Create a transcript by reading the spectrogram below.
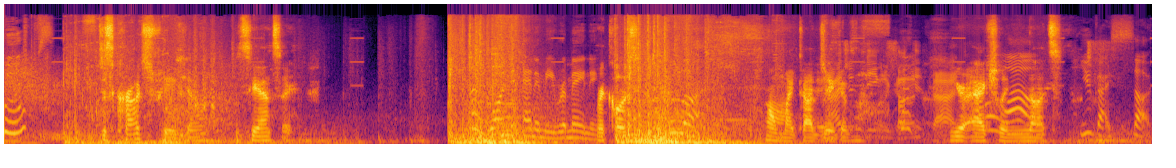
Oops. Just crouch peek, yo. That's the answer. One enemy remaining. We're close. Oh my god, Jacob. Imagine being fucking bad. You're Oh, actually nuts. You guys suck.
